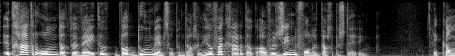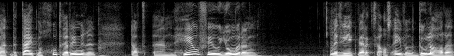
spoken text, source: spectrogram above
het gaat erom dat we weten wat doen mensen op een dag. En heel vaak gaat het ook over zinvolle dagbesteding. Ik kan me de tijd nog goed herinneren dat heel veel jongeren met wie ik werkte als een van de doelen hadden.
